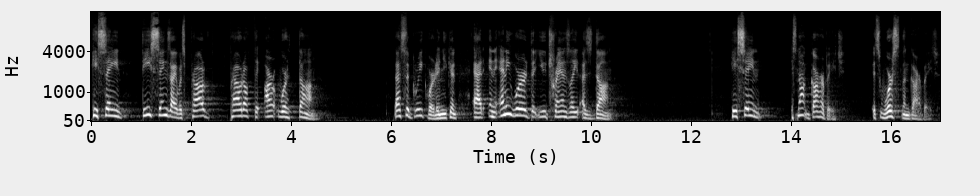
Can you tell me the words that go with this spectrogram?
He's saying, These things I was proud, proud of, they aren't worth dung. That's the Greek word, and you can add in any word that you translate as dung. He's saying it's not garbage, it's worse than garbage.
